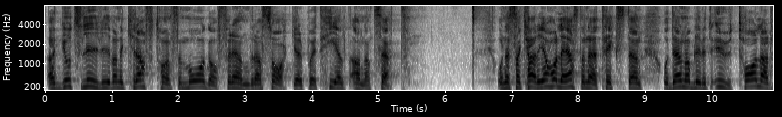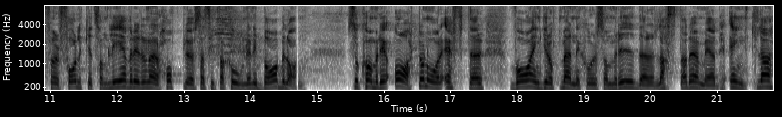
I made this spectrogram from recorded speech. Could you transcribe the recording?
Att Guds livgivande kraft har en förmåga att förändra saker på ett helt annat sätt. Och när Sakarja har läst den här texten och den har blivit uttalad för folket som lever i den här hopplösa situationen i Babylon så kommer det 18 år efter vara en grupp människor som rider lastade med enkla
